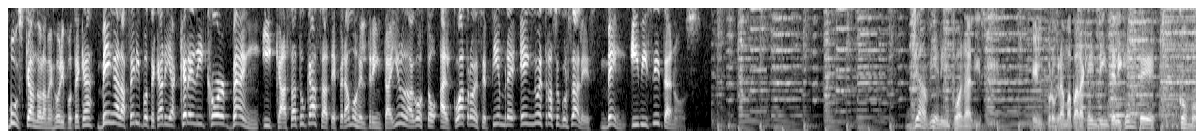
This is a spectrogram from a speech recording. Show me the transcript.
Buscando la mejor hipoteca, ven a la feria hipotecaria Credit Corp Bank y casa tu casa. Te esperamos el 31 de agosto al 4 de septiembre en nuestras sucursales. Ven y visítanos. Ya viene InfoAnálisis, el programa para gente inteligente como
